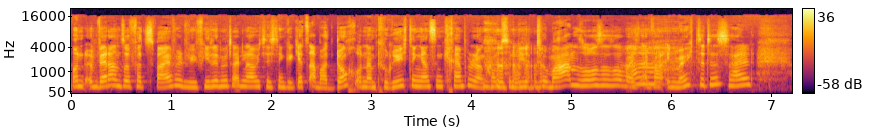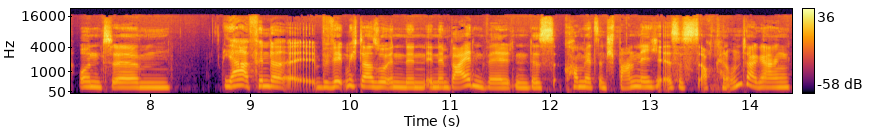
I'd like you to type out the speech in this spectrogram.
Und wer dann so verzweifelt, wie viele Mütter, glaube ich, dass ich denke, jetzt aber doch und dann püriere ich den ganzen Krempel und dann kommst du in die Tomatensoße so, weil ich ah. einfach, ich möchte das halt. Und ähm, ja, finde, bewegt mich da so in den, in den beiden Welten. Das komm, jetzt entspann dich, es ist auch kein Untergang,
